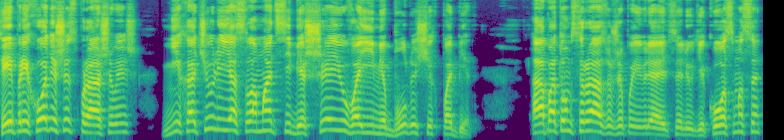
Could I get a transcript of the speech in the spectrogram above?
Ты приходишь и спрашиваешь, не хочу ли я сломать себе шею во имя будущих побед. А потом сразу же появляются люди космоса,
